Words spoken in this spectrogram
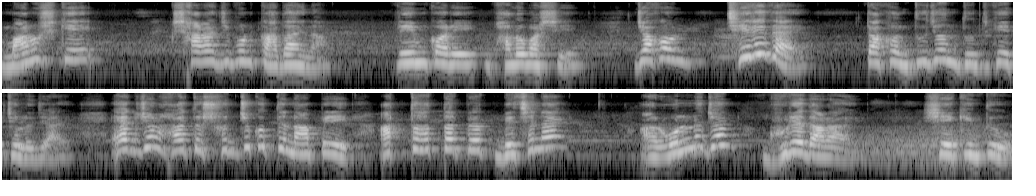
মানুষকে সারা জীবন কাঁদায় না, প্রেম করে, ভালোবাসে। যখন ছেড়ে দেয়, তখন দুজন দুদিকে চলে যায়। একজন হয়তো সহ্য করতে না পেরে আত্মহত্যার পথ বেছে নেয় আর অন্যজন ঘুরে দাঁড়ায়। সে কিন্তু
